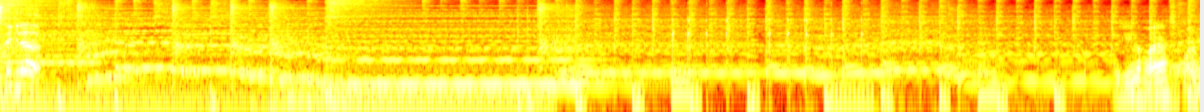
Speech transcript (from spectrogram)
出的な Was you the last one?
